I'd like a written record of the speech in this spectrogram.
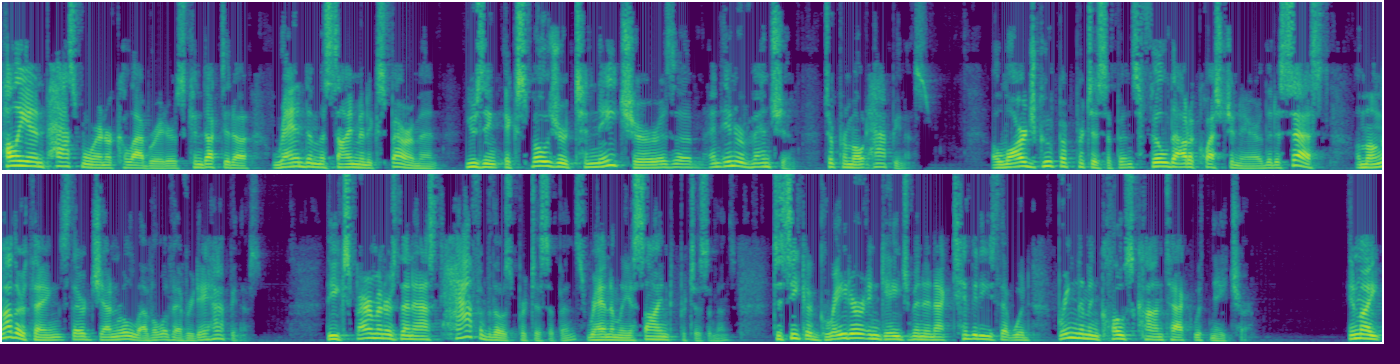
Holly-Ann Passmore and her collaborators conducted a random assignment experiment using exposure to nature as a, an intervention to promote happiness. A large group of participants filled out a questionnaire that assessed, among other things, their general level of everyday happiness. The experimenters then asked half of those participants, randomly assigned participants, to seek a greater engagement in activities that would bring them in close contact with nature. In my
